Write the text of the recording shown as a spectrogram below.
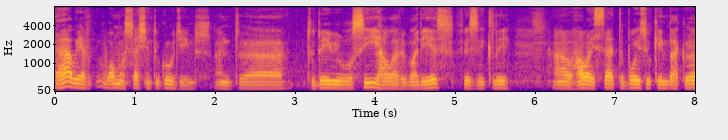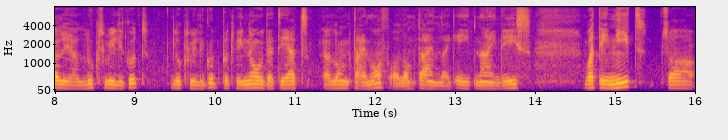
Yeah, we have one more session to go, James, and uh, today we will see how everybody is physically. Uh, how I said, the boys who came back earlier looked really good looked really good, but we know that they had a long time off, or a long time, like eight, nine days. What they need, so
